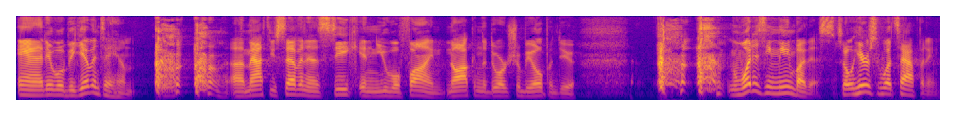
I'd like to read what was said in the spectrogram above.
and it will be given to him. uh, Matthew 7 is seek and you will find, knock and the door shall be opened to you. what does he mean by this? So here's what's happening.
